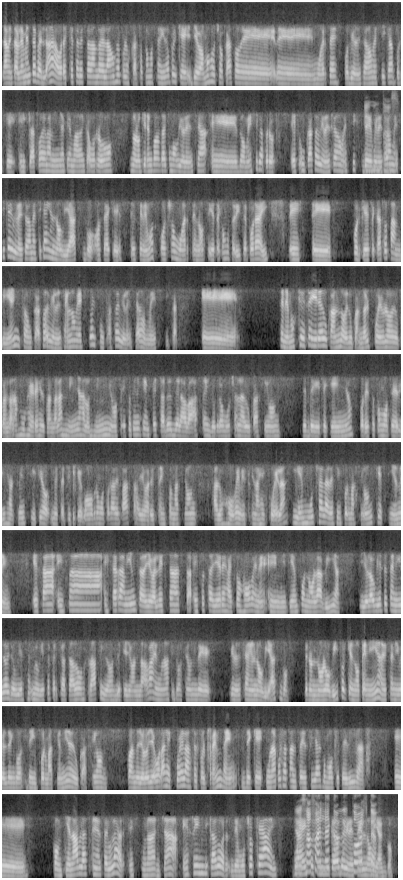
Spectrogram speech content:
lamentablemente, ¿verdad? Ahora es que se le está dando el auge por los casos que hemos tenido, porque llevamos ocho casos de, de muertes por violencia doméstica, porque el caso de la niña quemada en Cabo Rojo no lo quieren contar como violencia eh, doméstica, pero es un caso de violencia doméstica, de violencia doméstica y violencia doméstica en el noviazgo, o sea que tenemos ocho muertes, no siete como se dice por ahí, este, porque ese caso también fue un caso de violencia en el noviazgo y fue un caso de violencia doméstica. Eh, tenemos que seguir educando, educando al pueblo, educando a las mujeres, educando a las niñas, a los niños. Eso tiene que empezar desde la base, y yo creo mucho en la educación desde pequeño. Por eso, como te dije al principio, me certifiqué como promotora de paz para llevar esta información a los jóvenes en las escuelas y es mucha la desinformación que tienen. Esa, esa, esta herramienta de llevarle estas, estos talleres a estos jóvenes en mi tiempo no la había Si yo la hubiese tenido, yo hubiese me hubiese percatado rápido de que yo andaba en una situación de violencia en el noviazgo, pero no lo vi porque no tenía ese nivel de, de información ni de educación. Cuando yo lo llevo a las escuelas se sorprenden de que una cosa tan sencilla como que te diga eh, con quién hablas en el celular es una ya ese indicador de muchos que hay ya es un indicador de violencia noviazgo.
